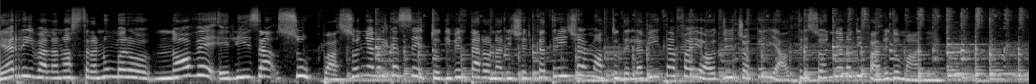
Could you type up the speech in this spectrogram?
E arriva la nostra numero 9, Elisa Suppa. Sogna nel cassetto, diventare una ricercatrice, motto della vita, fai oggi ciò che gli altri sognano di fare domani.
